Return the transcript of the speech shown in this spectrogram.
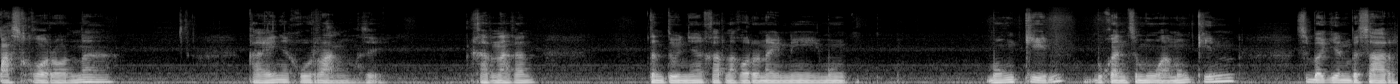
pas corona kayaknya kurang sih. Karena kan tentunya karena corona ini mung mungkin bukan semua mungkin sebagian besar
